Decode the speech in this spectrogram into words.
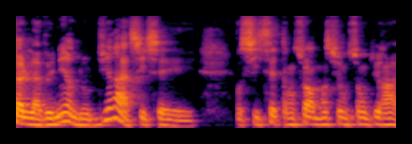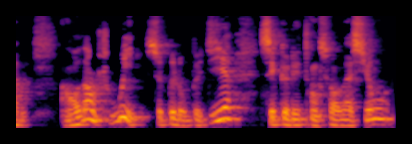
Seul l'avenir nous le dira si, si ces transformations sont durables. En revanche, oui, ce que l'on peut dire, c'est que les transformations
